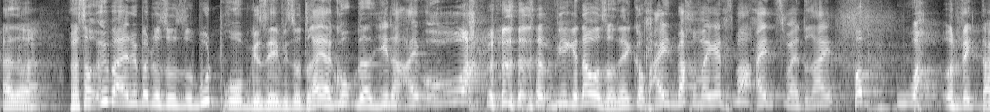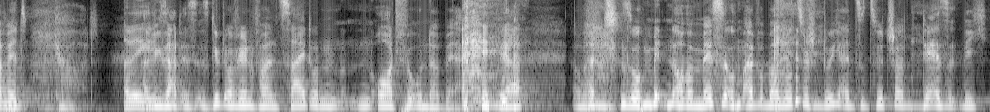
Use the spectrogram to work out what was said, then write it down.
Also, Ja. Du hast auch überall immer nur so, so Mutproben gesehen, wie so Dreiergruppen, dann jeder ein, oh, wir genauso, ne? Komm, einen machen wir jetzt mal, eins, zwei, drei, hopp, uah, und weg damit. Gott. Aber Also wie gesagt, es, es gibt auf jeden Fall eine Zeit und einen Ort für Unterberg. ja. Aber so mitten auf der Messe, um einfach mal so zwischendurch einzuzwitschern, der ist es nicht.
